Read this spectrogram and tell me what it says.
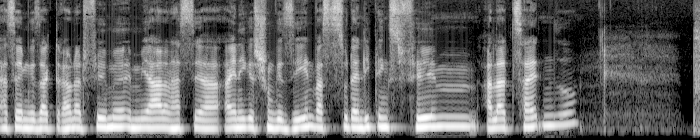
hast ja eben gesagt, 300 Filme im Jahr, dann hast du ja einiges schon gesehen. Was ist so dein Lieblingsfilm aller Zeiten so? Puh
